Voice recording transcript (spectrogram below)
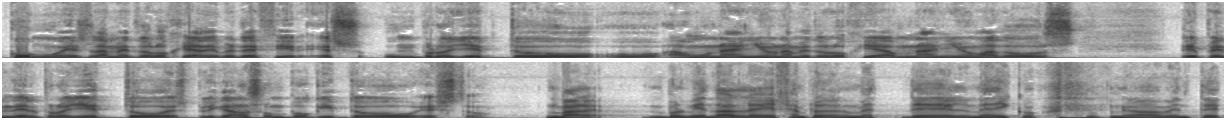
¿cómo es la metodología ADEP? Es decir, ¿es un proyecto o, a un año, una metodología a un año, a dos? Depende del proyecto. Explícanos un poquito esto. Vale, volviendo al ejemplo del, médico, nuevamente.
